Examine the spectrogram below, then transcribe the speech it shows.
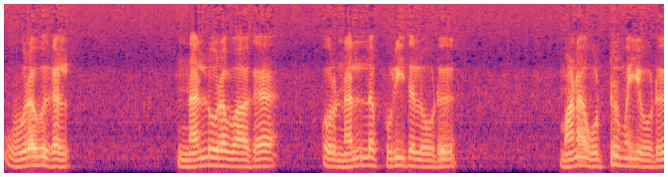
உறவுகள் நல்லுறவாக ஒரு நல்ல புரிதலோடு மன ஒற்றுமையோடு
